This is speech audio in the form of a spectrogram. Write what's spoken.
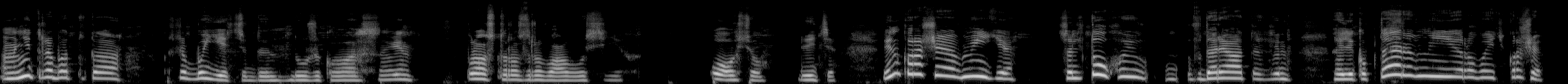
А мені треба тут коротше, боєць один дуже класний. Він просто розривав усіх. О, все, дивіться. Він, коротше, вміє сальтухою вдаряти, він гелікоптери вміє робити. Коротше,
